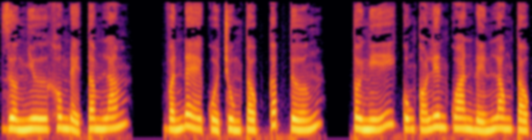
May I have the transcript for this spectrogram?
dường như không để tâm lắm. Vấn đề của trùng tộc cấp tướng, tôi nghĩ cũng có liên quan đến long tộc.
